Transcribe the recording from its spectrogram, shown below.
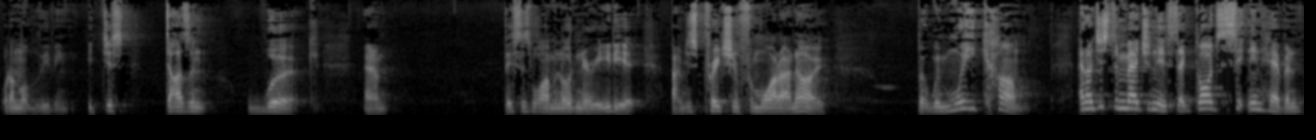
what I'm not living. It just doesn't work. And this is why I'm an ordinary idiot. I'm just preaching from what I know. But when we come And I just imagine this that God's sitting in heaven,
